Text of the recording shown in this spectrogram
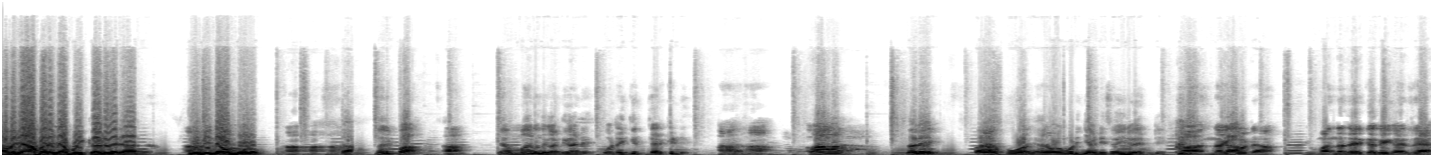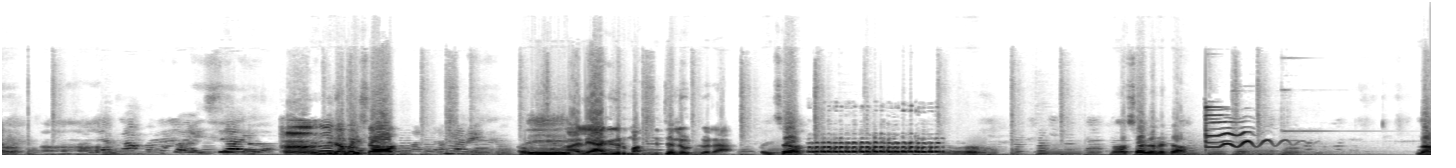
അപ്പൊ ഞാൻ പറയാം ഞാൻ പോയിക്കാണ്ട് വരാറില്ല നീ പിന്നെ വന്നോളും. ആ ആ ആ. എന്നാലിപ്പാ അമ്മാനൊന്ന് കണ്ടുകാണ്ട് കോട്ടയ്ക്ക് തിരക്കുണ്ട്. എന്നാലേ പോവാ. ഞാൻ ഓളും കൂടി ഞാൻ ദിവസം കഴിഞ്ഞ് വരണ്ടേ. ആ എന്നാ ആയിക്കോട്ടെ. നീ വന്ന തിരക്കൊക്കെ എന്തിനാ പൈസ? അലയാങ് ഇങ്ങോട്ട് വന്നിട്ടല്ലേ ഉള്ളൂരാ പൈസ കേട്ടാ എന്നാ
